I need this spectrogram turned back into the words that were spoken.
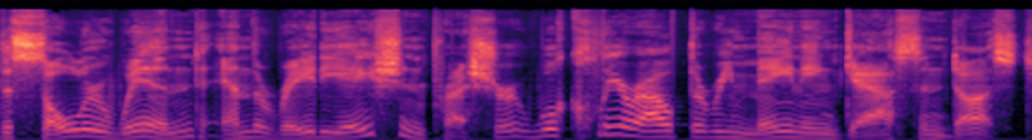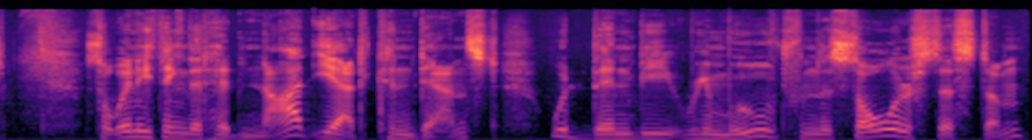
the solar wind and the radiation pressure will clear out the remaining gas and dust. So anything that had not yet condensed would then be removed from the solar system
